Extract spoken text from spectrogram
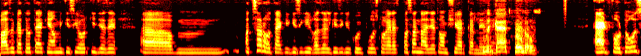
بعض اوقات ہوتا ہے کہ ہمیں کسی اور کی جیسے اکثر ہوتا ہے کہ کسی کی غزل کسی کی کوئی پوسٹ وغیرہ پسند آ جائے تو ہم شیئر کر لیتے ہیں. Add photos.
